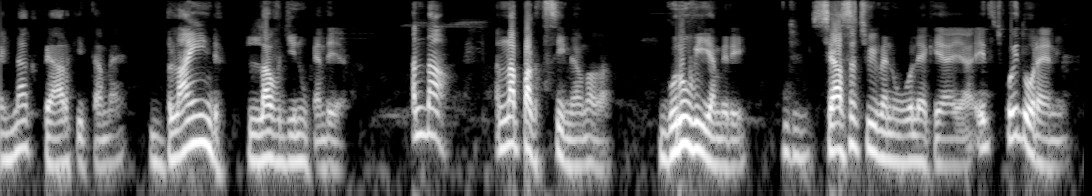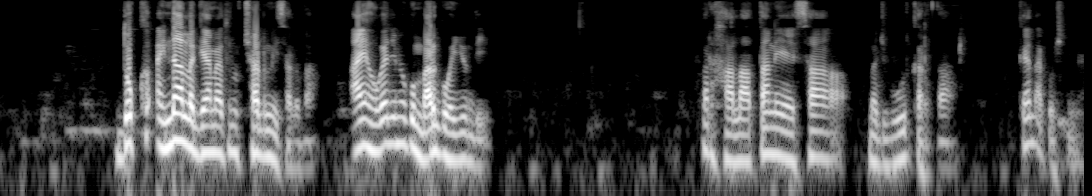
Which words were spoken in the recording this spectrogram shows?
ਇੰਨਾ ਕੁ ਪਿਆਰ ਕੀਤਾ ਮੈਂ ਬਲਾਈਂਡ ਲਵ ਜਿਹਨੂੰ ਕਹਿੰਦੇ ਆ। ਅੰਨਾ ਅੰਨਾ ਭਗਤ ਸੀ ਮੈਂ ਉਹਨਾਂ ਦਾ। ਗੁਰੂ ਵੀ ਆ ਮੇਰੇ। ਜੀ। ਸਿਆਸਤ 'ਚ ਵੀ ਮੈਨੂੰ ਉਹ ਲੈ ਕੇ ਆਏ ਆ। ਇਹਦੇ 'ਚ ਕੋਈ ਦੋ ਰਹਿ ਨਹੀਂ। ਦੁੱਖ ਇੰਨਾ ਲੱਗਿਆ ਮੈਂ ਤੁਹਾਨੂੰ ਛੱਡ ਨਹੀਂ ਸਕਦਾ। ਐਂ ਹੋ ਗਿਆ ਜਿਵੇਂ ਕੋਈ ਮਰਗ ਹੋਈ ਹੁੰਦੀ। ਪਰ ਹਾਲਾਤਾਂ ਨੇ ਐਸਾ ਮਜਬੂਰ ਕਰਤਾ। ਕਹਿੰਦਾ ਕੁਛ ਨਹੀਂ ਮੈਂ।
